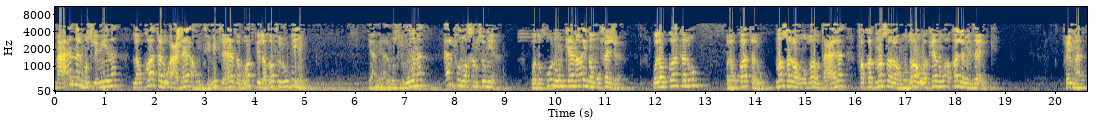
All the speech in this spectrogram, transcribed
مع أن المسلمين لو قاتلوا أعداءهم في مثل هذا الوقت لظفروا بهم. يعني المسلمون 1500 ودخولهم كان أيضا مفاجئا ولو قاتلوا ولو قاتلوا نصرهم الله تعالى فقد نصرهم الله وكانوا أقل من ذلك. فهمنا؟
